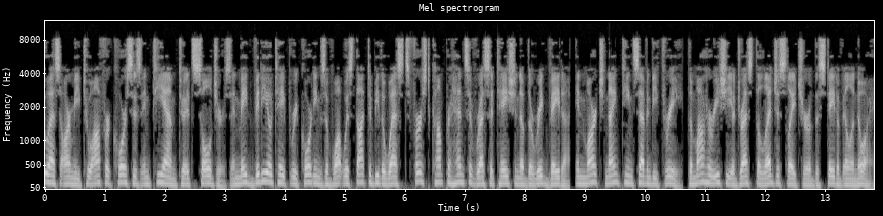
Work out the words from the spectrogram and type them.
U.S. Army to offer courses in TM to its soldiers and made videotaped recordings of what was thought to be the West's first comprehensive recitation of the Rig Veda. In March 1973, the Maharishi addressed the legislature of the state of Illinois.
